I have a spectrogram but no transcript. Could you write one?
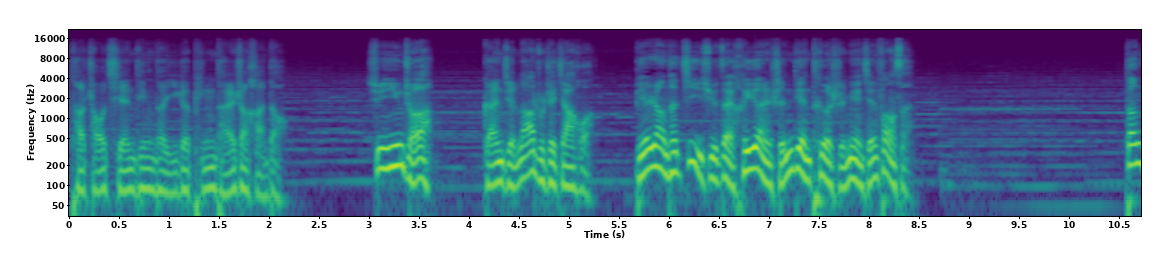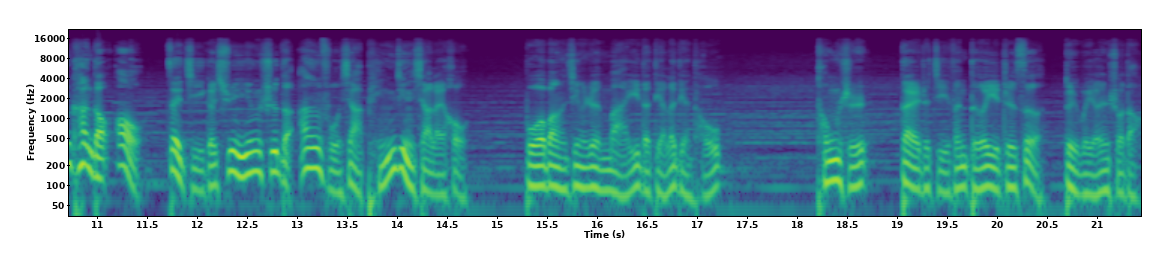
他朝前厅的一个平台上喊道：“驯鹰者，赶紧拉住这家伙，别让他继续在黑暗神殿特使面前放肆。”当看到奥在几个驯鹰师的安抚下平静下来后，波棒敬任满意的点了点头，同时带着几分得意之色。对韦恩说道：“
